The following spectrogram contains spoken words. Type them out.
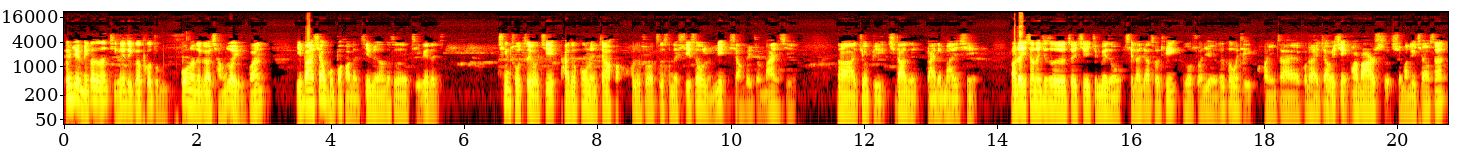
根据每个人体内的一个各种功能的一个强弱有关。一般效果不好的，基本上都是体内的清除自由基、排毒功能较好，或者说自身的吸收能力相对就慢一些，那就比其他人白的慢一些。好的，以上呢就是这期节目内容，谢谢大家收听。如果说你有任何问题，欢迎在后台加微信二八二四七八六七幺三。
